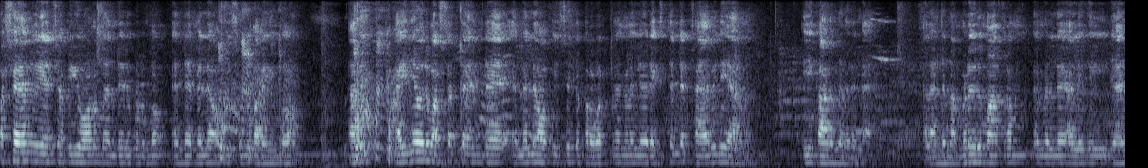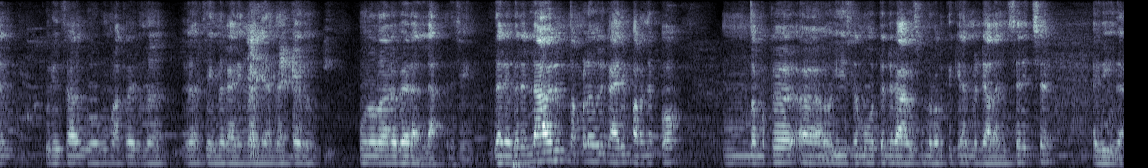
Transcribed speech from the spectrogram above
പക്ഷേ ഞാൻ വിചാരിച്ചു അപ്പം ഈ ഓണം എന്റെ ഒരു കുടുംബം എന്റെ എം എൽ എ ഓഫീസ് എന്ന് പറയുമ്പോൾ അത് കഴിഞ്ഞ ഒരു വർഷത്തെ എന്റെ എം എൽ എ ഓഫീസിന്റെ പ്രവർത്തനങ്ങളിൽ ഒരു എക്സ്റ്റെൻഡഡ് ഫാമിലിയാണ് ഈ കാണുന്നവരെല്ലാവരും. അല്ലാണ്ട് നമ്മുടെ ഒരു മാത്രം എം എൽ എ അല്ലെങ്കിൽ ഞാനും കുര്യൻ സാറും ഗോപും മാത്രം ഇരുന്ന് ചെയ്യുന്ന കാര്യങ്ങളിൽ അങ്ങനത്തെ ഒരു മൂന്നോ നാലോ പേരല്ല ഇത് ചെയ്യുന്നത്. ഇതായാലും ഇവരെല്ലാവരും നമ്മൾ ഒരു കാര്യം പറഞ്ഞപ്പോൾ നമുക്ക് ഈ സമൂഹത്തിന്റെ ഒരു ആവശ്യം നിവർത്തിക്കാൻ വേണ്ടി അതനുസരിച്ച് ഇത്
